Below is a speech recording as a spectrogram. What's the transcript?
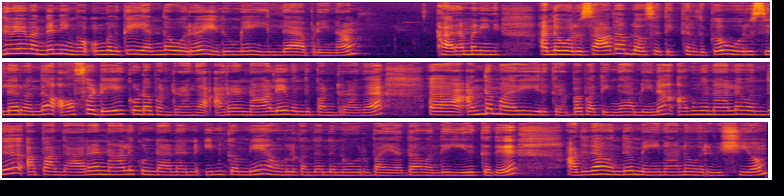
இதுவே வந்து நீங்கள் உங்களுக்கு எந்த ஒரு இதுவுமே இல்லை அப்படின்னா அரை மணி அந்த ஒரு சாதா ப்ளவுஸை தைக்கிறதுக்கு ஒரு சிலர் வந்து ஆஃப் அ டே கூட பண்ணுறாங்க அரை நாளே வந்து பண்ணுறாங்க அந்த மாதிரி இருக்கிறப்ப பார்த்தீங்க அப்படின்னா அவங்கனால வந்து அப்போ அந்த அரை நாளுக்கு உண்டான இன்கம்மே அவங்களுக்கு வந்து அந்த நூறுரூபாயாக தான் வந்து இருக்குது. அதுதான் வந்து மெயினான ஒரு விஷயம்.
